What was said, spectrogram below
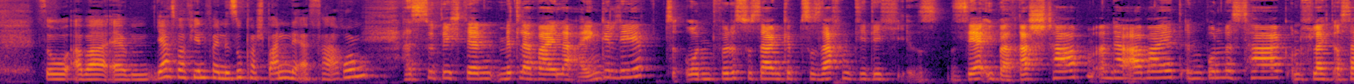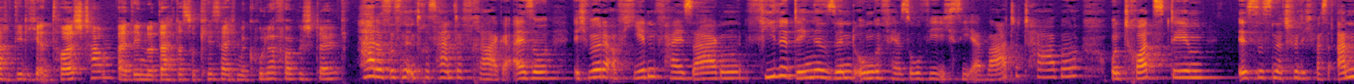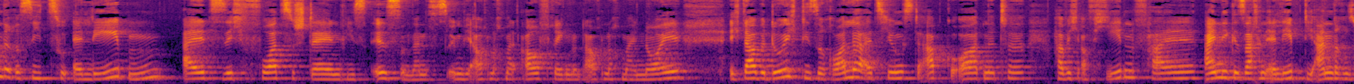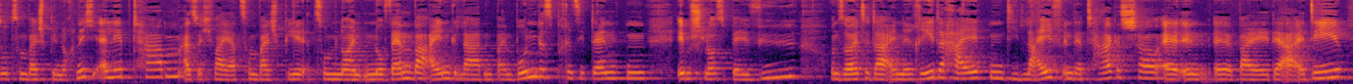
So, aber ähm, ja, es war auf jeden Fall eine super spannende Erfahrung. Hast du dich denn mittlerweile eingelebt und würdest du sagen, gibt es so Sachen, die dich sehr überrascht haben an der Arbeit im Bundestag und vielleicht auch Sachen, die dich enttäuscht haben, bei denen du dachtest, okay, das habe ich mir cooler vorgestellt? Ha, das ist eine interessante Frage. Also ich würde auf jeden Fall sagen, viele Dinge sind ungefähr so, wie ich sie erwartet habe und trotzdem ist es natürlich was anderes, sie zu erleben, als sich vorzustellen, wie es ist. Und dann ist es irgendwie auch nochmal aufregend und auch nochmal neu. Ich glaube, durch diese Rolle als jüngste Abgeordnete habe ich auf jeden Fall einige Sachen erlebt, die andere so zum Beispiel noch nicht erlebt haben. Also ich war ja zum Beispiel zum 9. November eingeladen beim Bundespräsidenten im Schloss Bellevue und sollte da eine Rede halten, die live in der Tagesschau, äh, in, äh, bei der ARD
